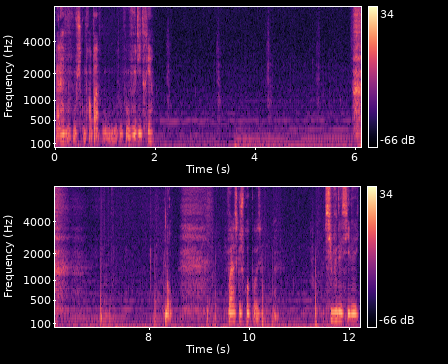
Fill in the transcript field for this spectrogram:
Mais là, vous, je comprends pas. Vous vous, vous dites rien. Bon, voilà ce que je propose. Si vous décidez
